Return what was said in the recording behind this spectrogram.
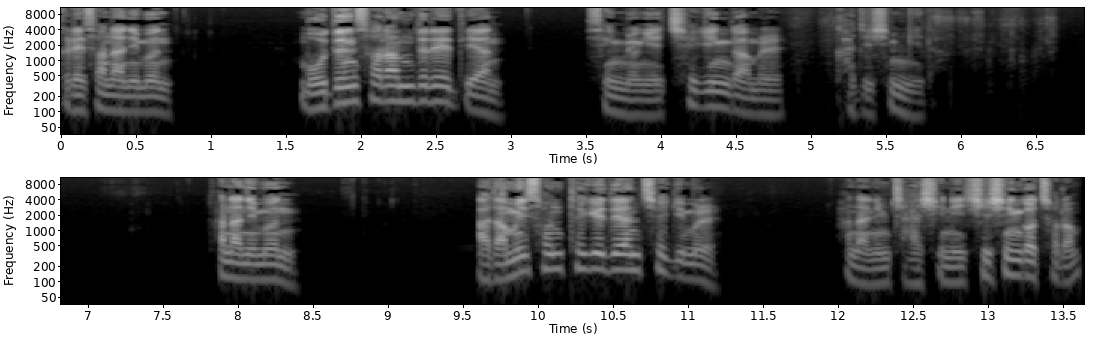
그래서 하나님은 모든 사람들에 대한 생명의 책임감을 가지십니다. 하나님은 아담의 선택에 대한 책임을 하나님 자신이 지신 것처럼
